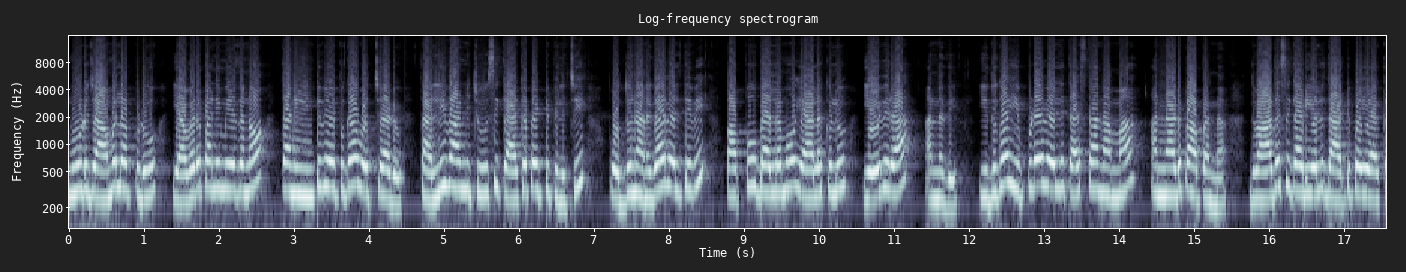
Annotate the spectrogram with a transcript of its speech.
మూడు జాములప్పుడు ఎవరి పని మీదనో తన ఇంటి వైపుగా వచ్చాడు. తల్లి వాణ్ణి చూసి కేకపెట్టి పిలిచి పొద్దుననగా వెళ్తివి? పప్పు బెల్లము యాలకులు ఏవిరా? అన్నది. ఇదిగో ఇప్పుడే వెళ్ళి తెస్తానమ్మా అన్నాడు పాపన్న. ద్వాదశ గడియలు దాటిపోయాక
